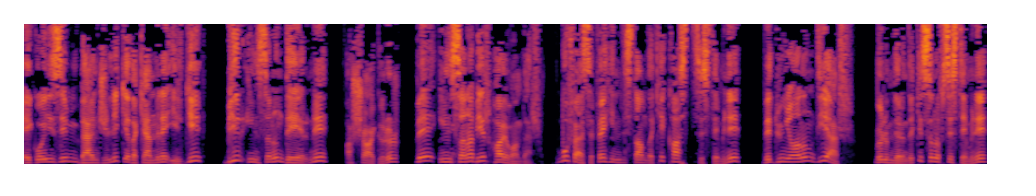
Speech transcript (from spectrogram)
Egoizm, bencillik ya da kendine ilgi bir insanın değerini aşağı görür ve insana bir hayvan der. Bu felsefe Hindistan'daki kast sistemini ve dünyanın diğer bölümlerindeki sınıf sistemini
